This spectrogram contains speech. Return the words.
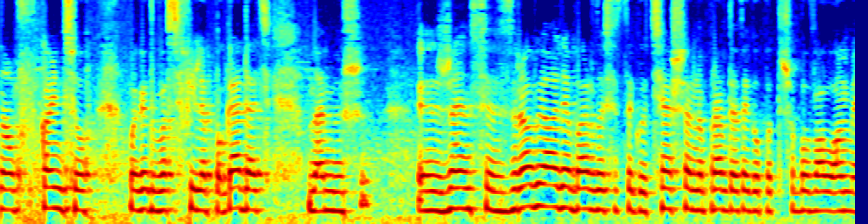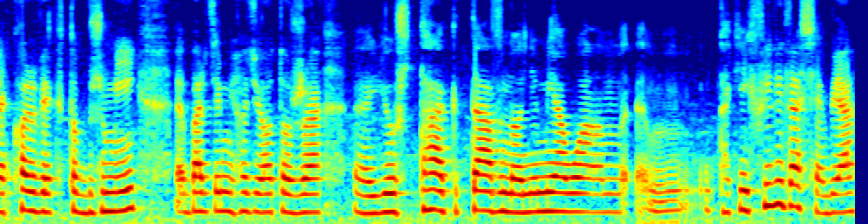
No, w końcu mogę do Was chwilę pogadać. Mam już y, rzęsy zrobione, bardzo się z tego cieszę. Naprawdę tego potrzebowałam, jakkolwiek to brzmi. Y, Bardziej mi chodzi o to, że y, już tak dawno nie miałam takiej chwili dla siebie,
